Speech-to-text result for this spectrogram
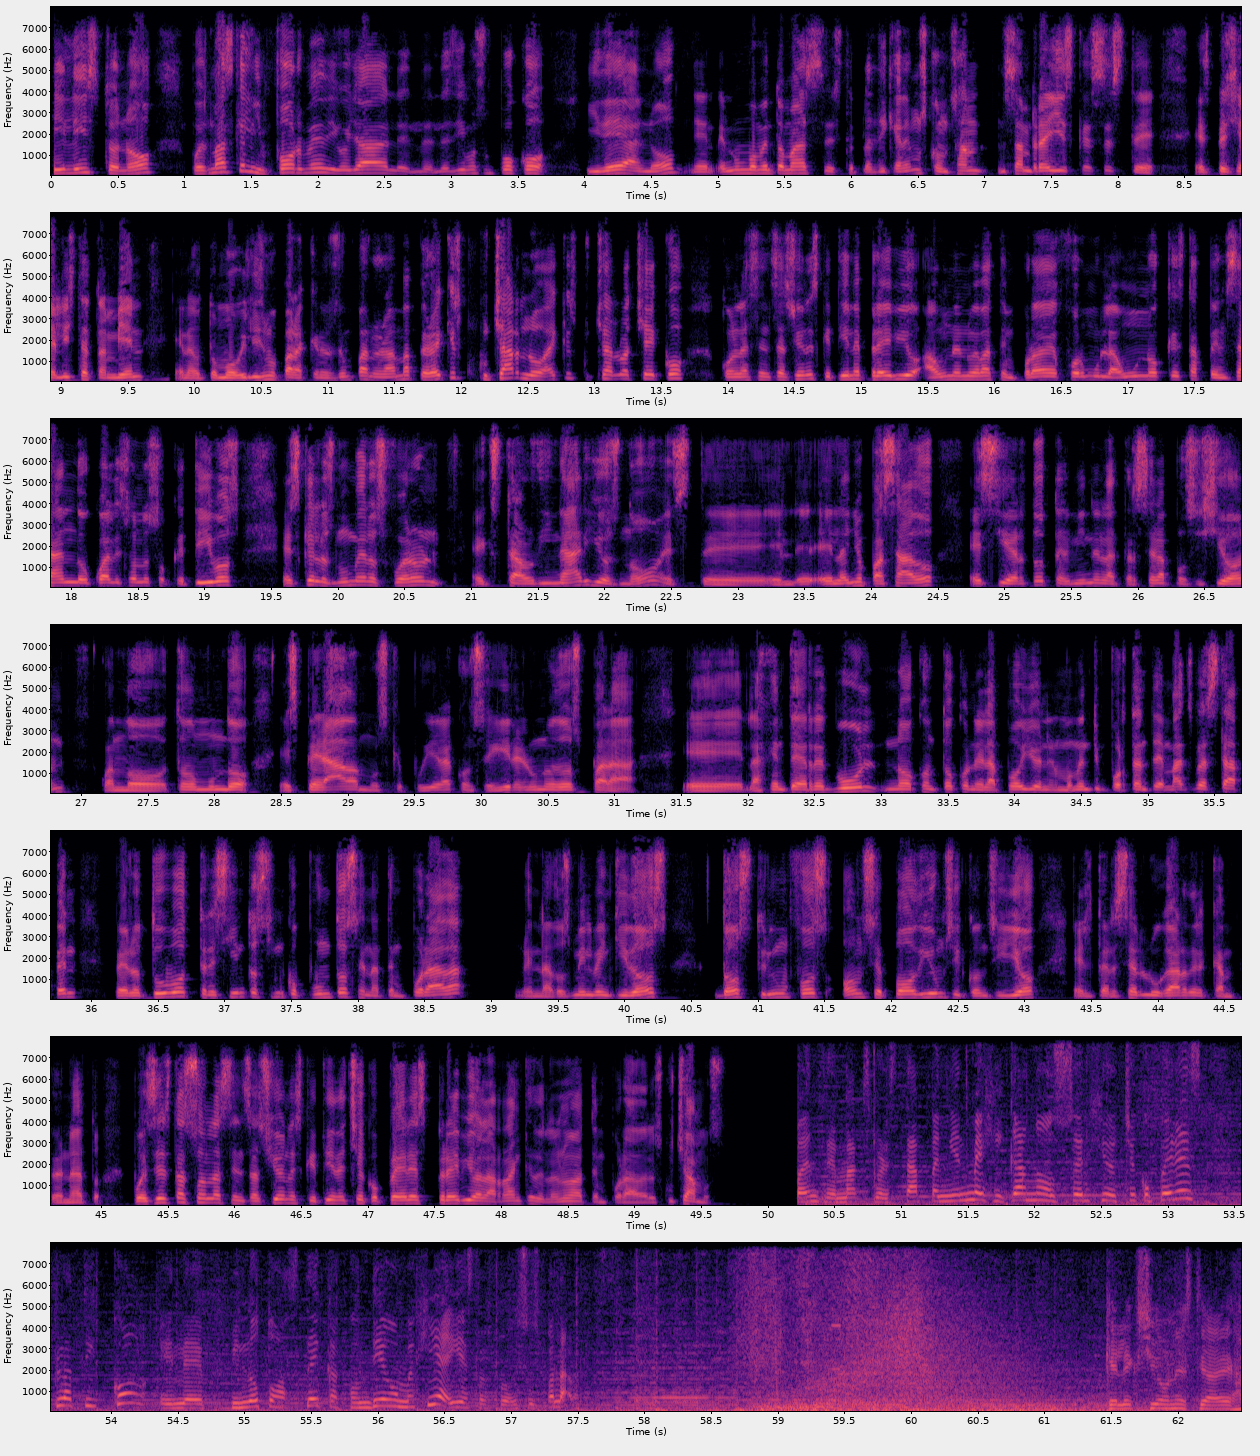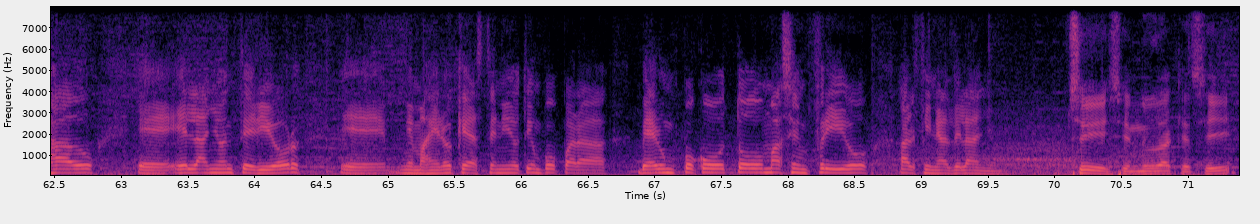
Y listo, ¿no? Pues más que el informe, digo, ya les dimos un poco idea, ¿no? En, un momento más este, platicaremos con Sam, Reyes, que es este especialista también en automovilismo, para que nos dé un panorama, pero hay que escucharlo, hay que escucharlo a Checo con las sensaciones que tiene previo a una nueva temporada de Fórmula 1, qué está pensando, cuáles son los objetivos. Es que los números fueron extraordinarios, ¿no? Este, el, año pasado, es cierto, termina en la tercera posición, cuando todo el mundo esperábamos que pudiera conseguir el 1-2 para eh, la gente de Red Bull, no contó con el apoyo en el momento importante de Max Verstappen, pero tuvo 305 puntos en la temporada, en la 2022, dos triunfos, 11 podiums y consiguió el tercer lugar del campeonato. Pues estas son las sensaciones que tiene Checo Pérez previo al arranque de la nueva temporada. Lo escuchamos. Entre Max Verstappen y el mexicano Sergio Checo Pérez platicó el eh, piloto azteca con Diego Mejía y estas fueron sus palabras. ¿Qué lecciones te ha dejado eh, el año anterior? Eh, me imagino que has tenido tiempo para ver un poco todo más en frío al final del año. Sí, sin duda que sí.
